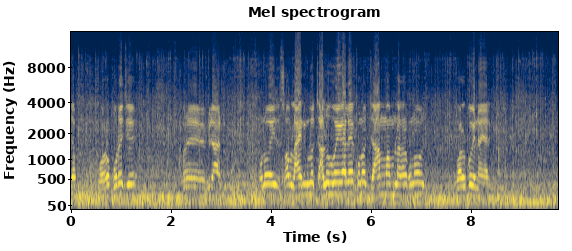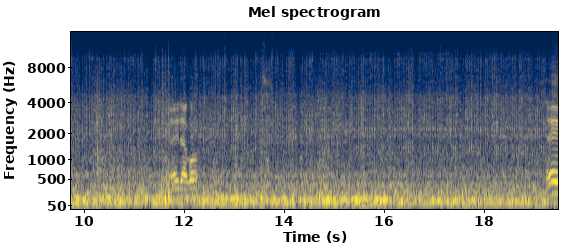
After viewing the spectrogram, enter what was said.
যা বড় করেছে মানে বিরাট। কোনো এই সব লাইনগুলো চালু হয়ে গেলে কোনো জাম মাম লাগার কোনো গল্পই নাই আর কি। এই দেখো এই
